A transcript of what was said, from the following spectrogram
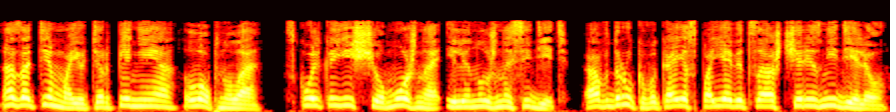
а затем мое терпение лопнуло. Сколько еще можно или нужно сидеть? А вдруг ВКС появится аж через неделю?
